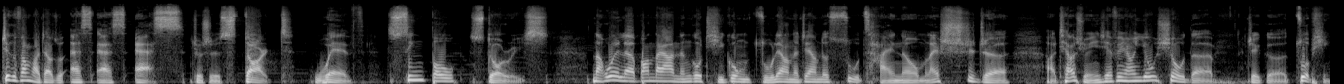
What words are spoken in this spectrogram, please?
这个方法叫做 SSS，就是 Start with Simple Stories。那为了帮大家能够提供足量的这样的素材呢，我们来试着啊挑选一些非常优秀的这个作品。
